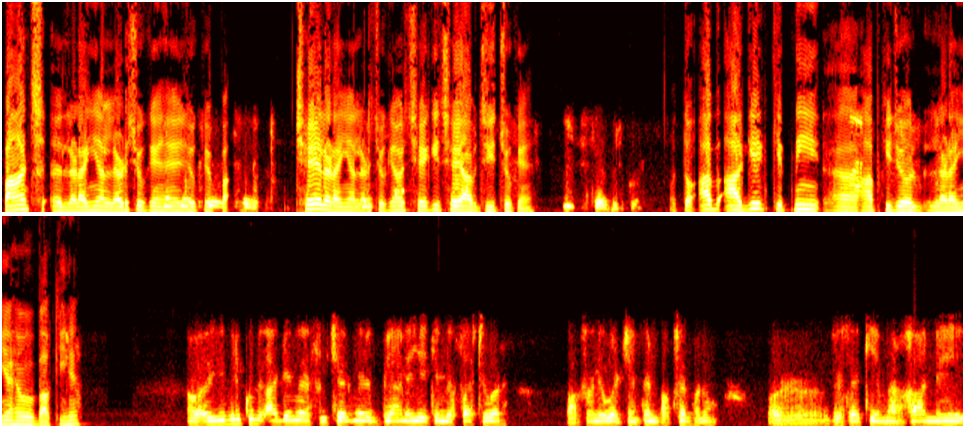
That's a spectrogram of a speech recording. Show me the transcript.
پانچ لڑائیاں لڑ چکے ہیں جو کہ چھ لڑائیاں لڑ چکے ہیں اور چھ کی چھ آپ جیت چکے ہیں۔ بالکل۔ تو اب آگے کتنی آپ کی جو لڑائیاں ہیں وہ باقی ہیں؟ یہ بالکل آگے میرا فیوچر میرا پلان ہے یہ کہ میں first over Pakistani world champion boxer بنوں۔ اور جیسا کہ عمران خان نے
